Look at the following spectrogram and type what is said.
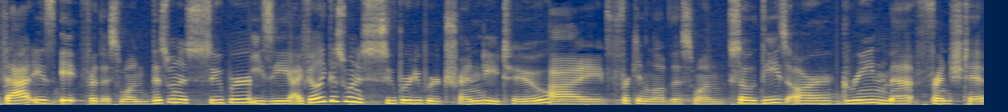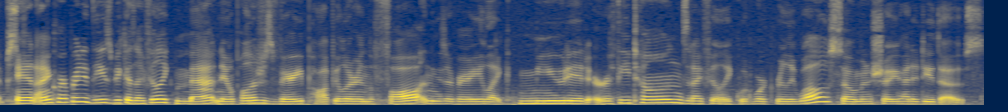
that is it for this one. This one is super easy. I feel like this one is super duper trendy too. I freaking love this one. So these are green matte French tips and I incorporated these because I feel like matte nail polish is very popular in the fall and these are very like muted earthy tones that I feel like would work really well. So I'm going to show you how to do those.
